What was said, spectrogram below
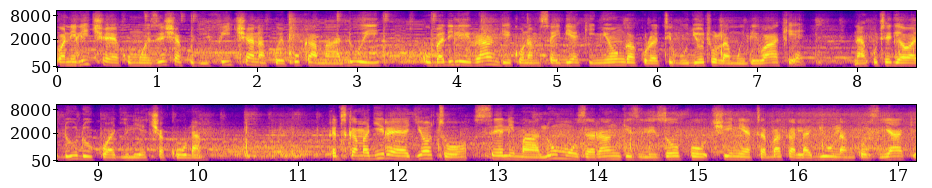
kwani licha ya kumwezesha kujificha na kuepuka maadui, kubadili rangi kunamsaidia kinyonga kuratibu joto la mwili wake na kutega wadudu kwa ajili ya chakula. Katika majira ya joto, seli maalumu za rangi zilizopo chini ya tabaka la juu la ngozi yake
